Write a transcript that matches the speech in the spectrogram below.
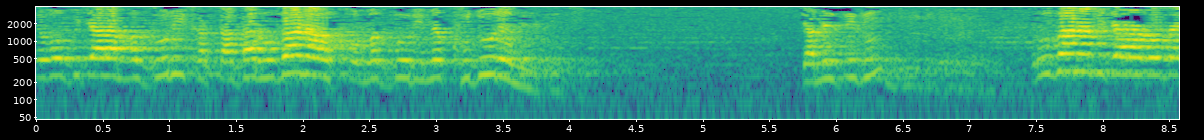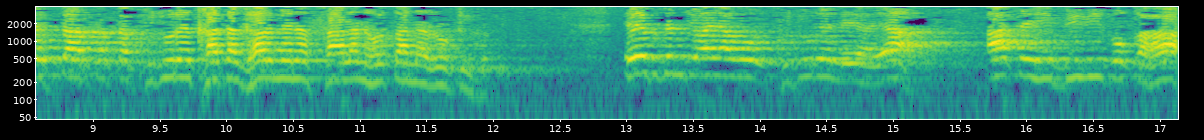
کہ وہ بیچارہ مزدوری کرتا تھا، روزانہ اس کو مزدوری میں کھجوریں ملتی تھی کیا ملتی تھی روزانہ بیچارہ روزہ افطار کرتا، کھجوریں کھاتا، گھر میں نہ سالن ہوتا، نہ روٹی ہوتی۔ ایک دن جو آیا، وہ کھجوریں لے آیا، آتے ہی بیوی کو کہا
